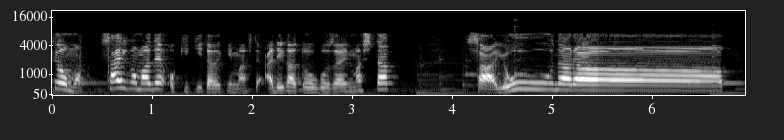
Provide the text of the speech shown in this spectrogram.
今日も最後までお聴きいただきましてありがとうございました。さようなら。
